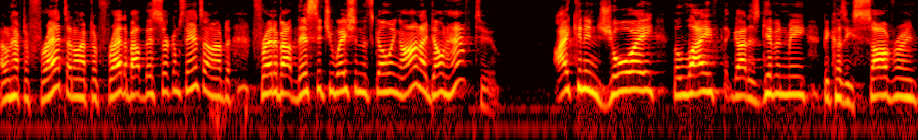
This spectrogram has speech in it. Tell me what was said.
I don't have to fret. I don't have to fret about this circumstance. I don't have to fret about this situation that's going on. I don't have to. I can enjoy the life that God has given me because He's sovereign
